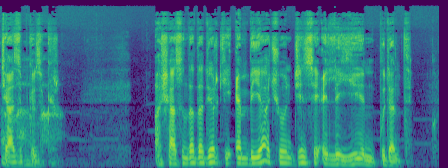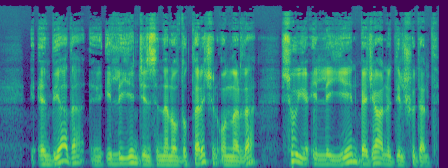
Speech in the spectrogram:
Cazip gözükür. Aşağısında da diyor ki enbiya çoğun cinsi illiyin budent. Enbiya da e, illiyin cinsinden oldukları için onlar da suyu illiyin becanü dilşudent.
